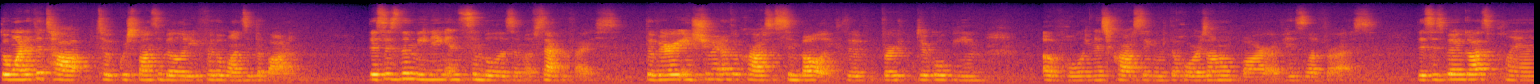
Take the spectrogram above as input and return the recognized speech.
The one at the top took responsibility for the ones at the bottom. This is the meaning and symbolism of sacrifice. The very instrument of the cross is symbolic, the vertical beam of holiness crossing with the horizontal bar of his love for us. This has been God's plan,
